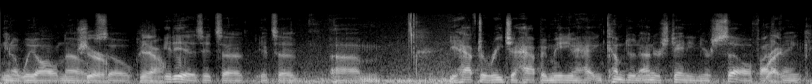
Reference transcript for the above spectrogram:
you know we all know. Sure. So yeah. it is. It's a it's a um, you have to reach a happy medium and come to an understanding yourself, I Right. think,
